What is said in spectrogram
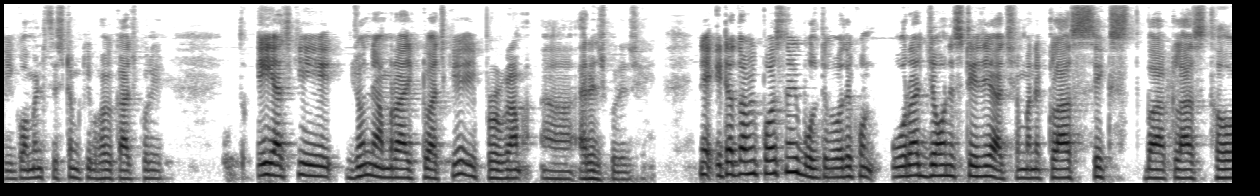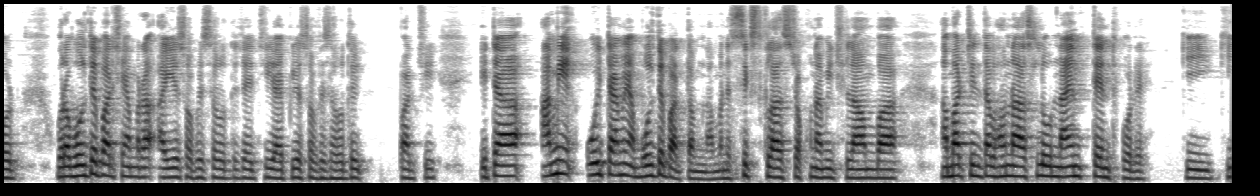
কি গভর্নমেন্ট সিস্টেম কীভাবে কাজ করে। তো এই আজকে জন্য আমরা একটু আজকে এই প্রোগ্রাম অ্যারেঞ্জ করেছি। না, এটা তো আমি পার্সোনালি বলতে পারব। দেখুন, ওরা যেমন স্টেজে আছে মানে ক্লাস সিক্স বা ক্লাস থার্ড ওরা বলতে পারছে আমরা আইএস অফিসার হতে চাইছি আইপিএস অফিসার হতে পারছি। এটা আমি ওই টাইমে বলতে পারতাম না। মানে সিক্স ক্লাস যখন আমি ছিলাম বা আমার চিন্তা ভাবনা আসলো নাইন্থ টেন্থ পরে কি কি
